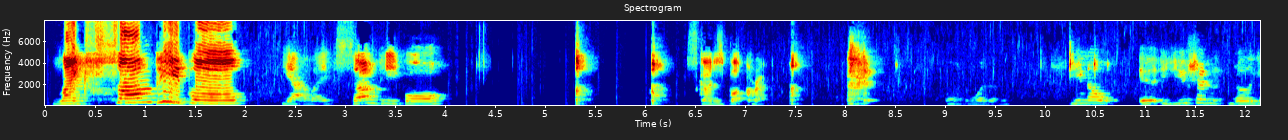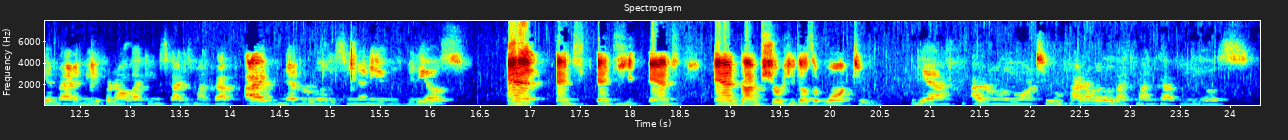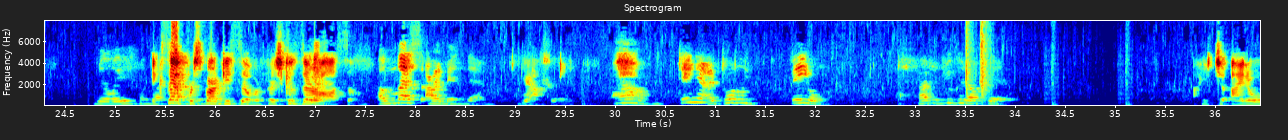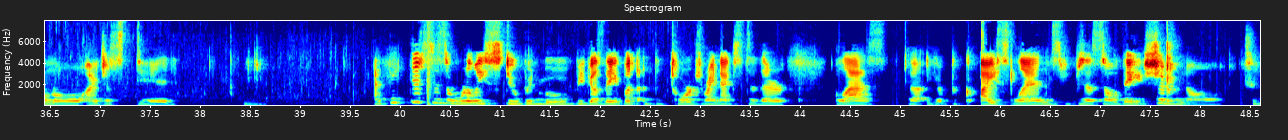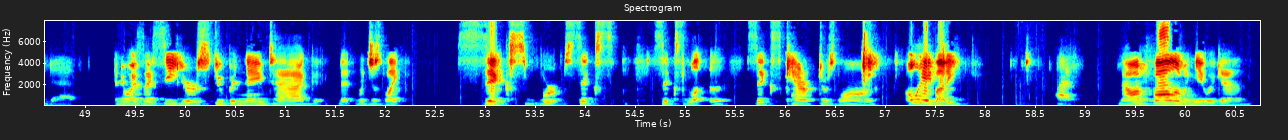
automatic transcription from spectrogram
Like some people! Yeah, like some people. Scott is butt crap. Whatever. You know, it, you shouldn't really get mad at me for not liking SkyDoesMinecraft. I've never really seen any of his videos. And, and, and he, and, and I'm sure he doesn't want to. Yeah, I don't really want to. I don't really like Minecraft videos. Really. unless Except for Sparky Silverfish, because they're Yeah. awesome. Unless I'm in them. Yeah. Actually. Oh, dang it, I totally failed. How did you get up there? I, ju- I don't know, I just did. I think this is a really stupid move because they put the torch right next to their glass, uh, ice lens, so they should have known. True that. Anyways, I see your stupid name tag, that which is like six six six uh, six characters long. Oh, hey, buddy. Hi. Now I'm following you again.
